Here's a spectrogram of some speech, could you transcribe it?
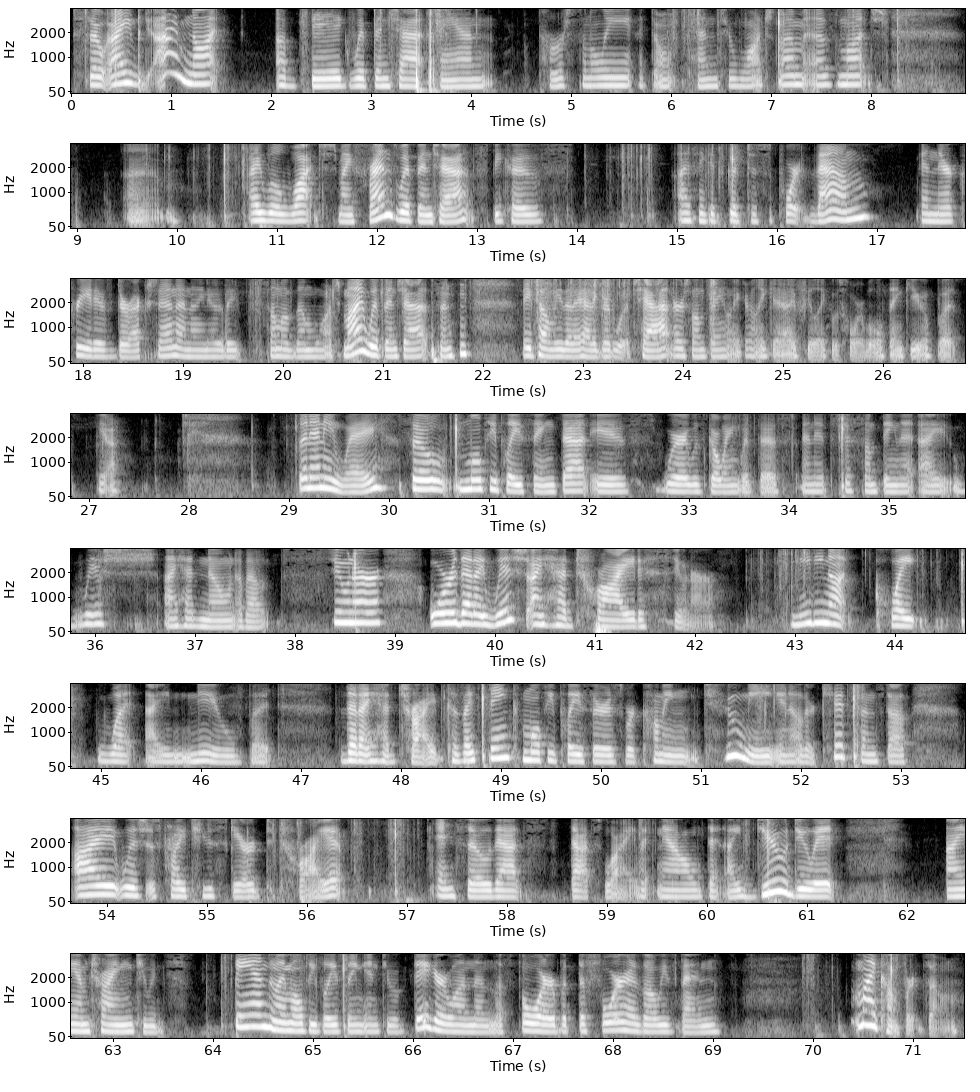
So I, I'm not a big WIP and chat fan personally. I don't tend to watch them as much. Um, I will watch my friends' WIP and chats because I think it's good to support them in their creative direction. And I know that some of them watch my WIP and chats and they tell me that I had a good chat or something. Like, like yeah, I feel like it was horrible. Thank you. But yeah. But anyway, so multi-placing, that is where I was going with this. And it's just something that I wish I had known about sooner or that I wish I had tried sooner. Maybe not quite what I knew, but that I had tried because I think multi-placers were coming to me in other kits and stuff. I was just probably too scared to try it. And so that's that's why. But now that I do do it, I am trying to expand my multi-placing into a bigger one than the four, but the four has always been my comfort zone.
